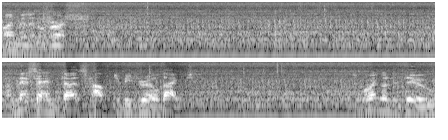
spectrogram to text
Find my little brush. And this end does have to be drilled out. So what I'm going to do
